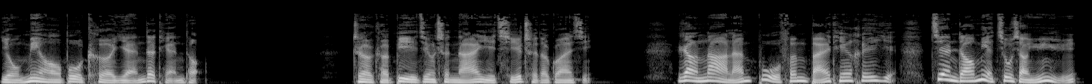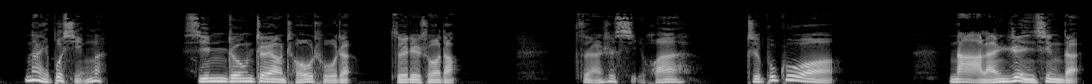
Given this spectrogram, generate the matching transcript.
有妙不可言的甜头。这可毕竟是难以启齿的关系，让纳兰不分白天黑夜，见着面就像云雨，那也不行啊。心中这样踌躇着，嘴里说道：“自然是喜欢，只不过……”纳兰任性的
